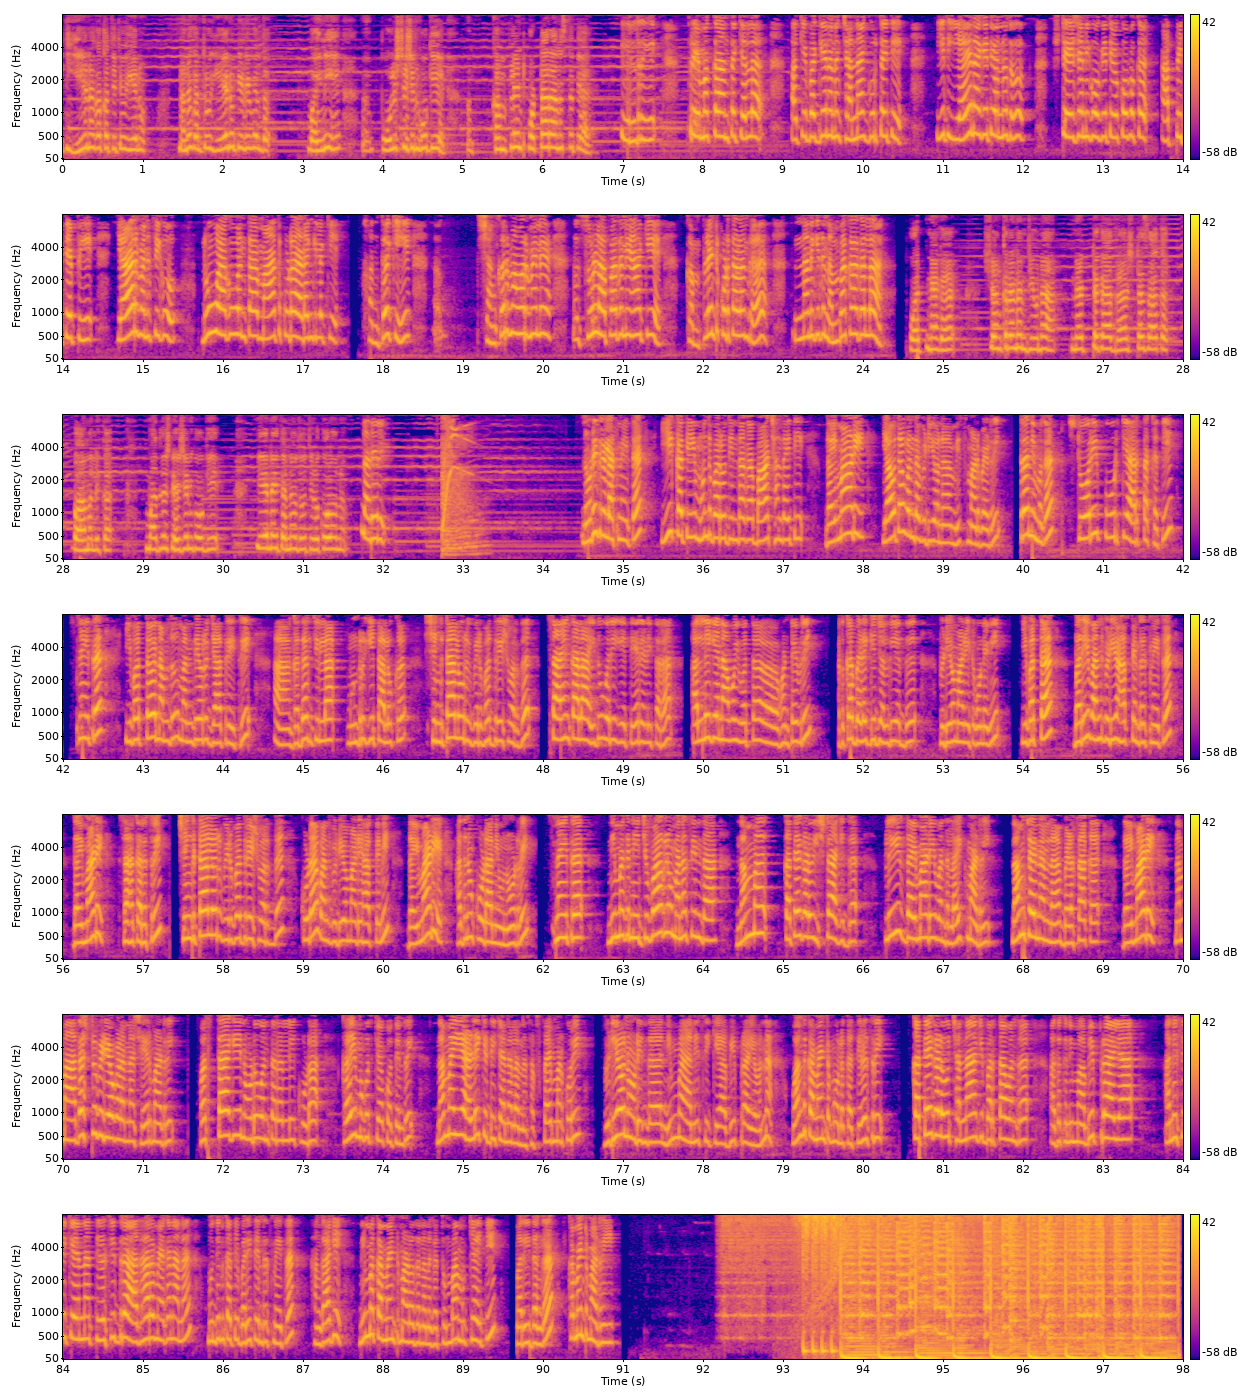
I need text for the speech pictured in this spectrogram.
ಇದು ಏನಾಗಕತ್ತಿತ್ತು ಏನು? ನನಗಂತೂ ಏನು ತಿಳಿವಲ್ದು. ವೈನಿ ಪೊಲೀಸ್ ಸ್ಟೇಷನ್ಗೆ ಹೋಗಿ ಕಂಪ್ಲೇಂಟ್ ಕೊಟ್ಟಾರ ಅನಿಸ್ತತೆ. ಇಲ್ರಿ ಪ್ರೇಮಕ್ಕ ಅಂತಕ್ಕೆಲ್ಲ ಆಕೆ ಬಗ್ಗೆ ನನಗೆ ಚೆನ್ನಾಗಿ ಗುರ್ತೈತಿ. ಇದು ಏನಾಗೈತಿ ಅನ್ನೋದು ಸ್ಟೇಷನ್ಗೆ ಹೋಗಿ ತಿಳ್ಕೊಬೇಕ. ಅಪ್ಪಿ ತಪ್ಪಿ ಯಾರ ಮನಸ್ಸಿಗೂ ನೋವಾಗುವಂತ ಮಾತು ಕೂಡ ಆಡಂಗಿಲ್ಲಕಿ. ಅಂತಕಿ ಶಂಕರ್ ಮಾವರ ಮೇಲೆ ಸುಳ್ಳು ಆಪಾದನೆ ಹಾಕಿ ಕಂಪ್ಲೇಂಟ್ ಕೊಡ್ತಾಳಂದ್ರ ನನಗಿದು ನಂಬಕ್ಕಾಗಲ್ಲ. ಒಟ್ನ್ಯಾಗ ಶಂಕರಣ್ಣನ ಜೀವನ ನೆಟ್ಟಗಾದ್ರ ಅಷ್ಟೇ ಸಾಕು ಬಾ ಮಲ್ಲಿಕಾ. ಮೊದಲು ಸ್ಟೇಷನ್ಗೆ ಹೋಗಿ ಏನೈತೆ ಅನ್ನೋದು ತಿಳ್ಕೊಳ್ಳೋನು ನಡೀರಿ. ನೋಡಿದ್ರಲ್ಲ ಸ್ನೇಹಿತರೆ ಈ ಕತೆ ಮುಂದೆ ಬರೋದಿಂದಾಗ ಬಾ ಚಂದ ಐತಿ. ದಯಮಾಡಿ ಯಾವ್ದೋ ಒಂದು ವಿಡಿಯೋನ ಮಿಸ್ ಮಾಡಬೇಡ್ರಿ. ನಿಮಗ ಸ್ಟೋರಿ ಪೂರ್ತಿ ಅರ್ಥ ಆಕತಿ. ಸ್ನೇಹಿತರೆ ಇವತ್ತು ನಮ್ದು ಮಂದೇವ್ರ ಜಾತ್ರೆ ಐತ್ರಿ. ಗದಗ ಜಿಲ್ಲಾ ಮುಂಡ್ರಗಿ ತಾಲೂಕು ಶಿಂಗಟಾಲೂರು ವೀರಭದ್ರೇಶ್ವರದ ಸಾಯಂಕಾಲ ಐದೂವರೆಗೆ ತೇರ್ ಅಲ್ಲಿಗೆ ನಾವು ಇವತ್ತು ಹೊಂಟೇವ್ರಿ. ಅದಕ್ಕೆ ಬೆಳಗ್ಗೆ ಜಲ್ದಿ ಎದ್ದು ವಿಡಿಯೋ ಮಾಡಿ ಇಟ್ಕೊಂಡೇವಿ. ಇವತ್ತ ಬರೀ ಒಂದ್ ವಿಡಿಯೋ ಹಾಕ್ತೇನೆ ಸ್ನೇಹಿತರೆ. ದಯಮಾಡಿ ಸಹಕರಿಸ್ರಿ. ಶಿಂಗಟಾಲೂರು ವೀರಭದ್ರೇಶ್ವರದ ಕೂಡ ಒಂದ್ ವಿಡಿಯೋ ಮಾಡಿ ಹಾಕ್ತೇನೆ. ದಯಮಾಡಿ ಅದನ್ನು ಕೂಡ ನೀವು ನೋಡ್ರಿ. ಸ್ನೇಹಿತರೆ, ನಿಮಗೆ ನಿಜವಾಗ್ಲೂ ಮನಸ್ಸಿಂದ ನಮ್ಮ ಕಥೆಗಳು ಇಷ್ಟ ಆಗಿದ್ರೆ ಪ್ಲೀಸ್ ದಯಮಾಡಿ ಒಂದು ಲೈಕ್ ಮಾಡ್ರಿ. ನಮ್ಮ ಚಾನೆಲ್ನ ಬೆಳೆಸಾಕ ದಯಮಾಡಿ ನಮ್ಮ ಆದಷ್ಟು ವಿಡಿಯೋಗಳನ್ನ ಶೇರ್ ಮಾಡ್ರಿ. ಹೊಸದಾಗಿ ನೋಡುವಂತರಲ್ಲಿ ಕೂಡ ಕೈ ಮುಗಿದು ಕೇಳ್ಕೊತೀನಿ ನಮ್ಮ ಈ ಹಳ್ಳಿ ಕಿಡ್ಡಿ ಚಾನೆಲ್ ಅನ್ನು ಸಬ್ಸ್ಕ್ರೈಬ್ ಮಾಡ್ಕೊರಿ. ವಿಡಿಯೋ ನೋಡಿಂದ ನಿಮ್ಮ ಅನಿಸಿಕೆ, ಅಭಿಪ್ರಾಯವನ್ನ ಒಂದು ಕಮೆಂಟ್ ಮೂಲಕ ತಿಳಿಸ್ರಿ. ಕಥೆಗಳು ಚೆನ್ನಾಗಿ ಬರ್ತಾವಂದ್ರೆ ಅದಕ್ಕೆ ನಿಮ್ಮ ಅಭಿಪ್ರಾಯ, ಅನಿಸಿಕೆಯನ್ನ ತಿಳಿಸಿದ್ರ ಆಧಾರ ಮೇಲೆ ನಾನು ಮುಂದಿನ ಕತೆ ಬರಿತೇನ್ರಿ ಸ್ನೇಹಿತರೆ. ಹಾಗಾಗಿ ನಿಮ್ಮ ಕಮೆಂಟ್ ಮಾಡೋದು ನನಗೆ ತುಂಬಾ ಮುಖ್ಯ ಐತಿ. ಬರೀದಂಗ ಕಮೆಂಟ್ ಮಾಡ್ರಿ.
